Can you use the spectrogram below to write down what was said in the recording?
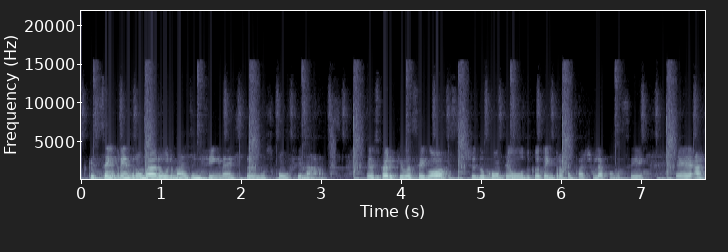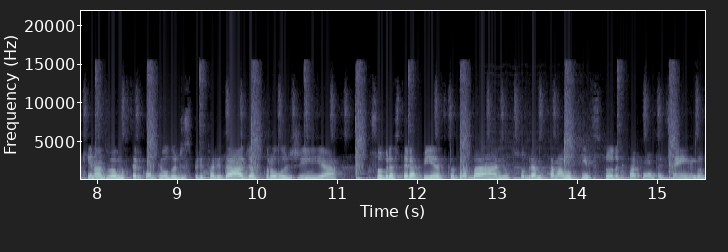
porque sempre entra um barulho, mas enfim, né? Estamos confinados. Eu espero que você goste do conteúdo que eu tenho para compartilhar com você. É, aqui nós vamos ter conteúdo de espiritualidade, astrologia, sobre as terapias que eu trabalho, sobre essa maluquice toda que está acontecendo.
